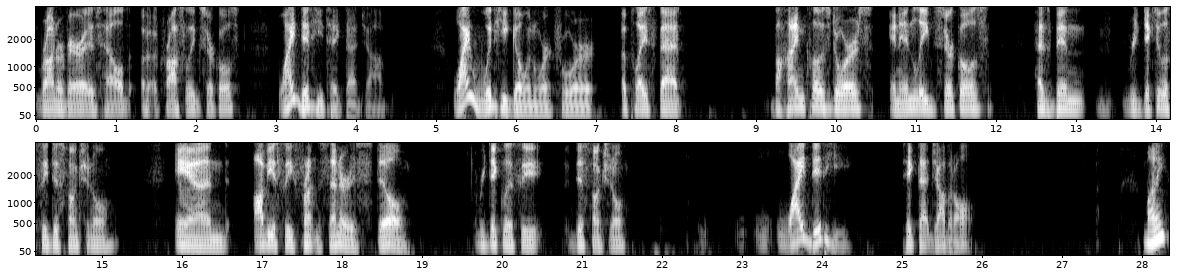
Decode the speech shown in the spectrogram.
Ron Rivera is held across league circles why did he take that job why would he go and work for a place that behind closed doors and in league circles has been ridiculously dysfunctional and obviously front and center is still ridiculously dysfunctional. Why did he take that job at all? Money.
